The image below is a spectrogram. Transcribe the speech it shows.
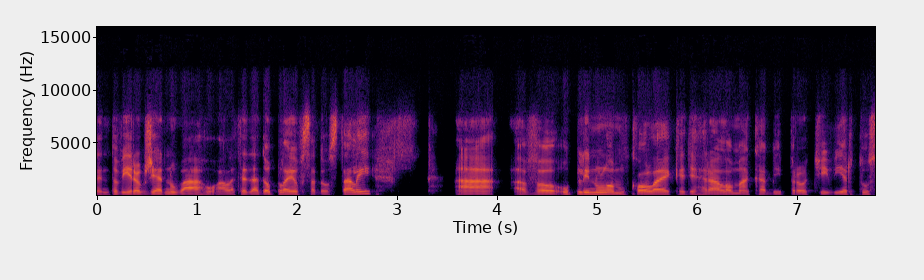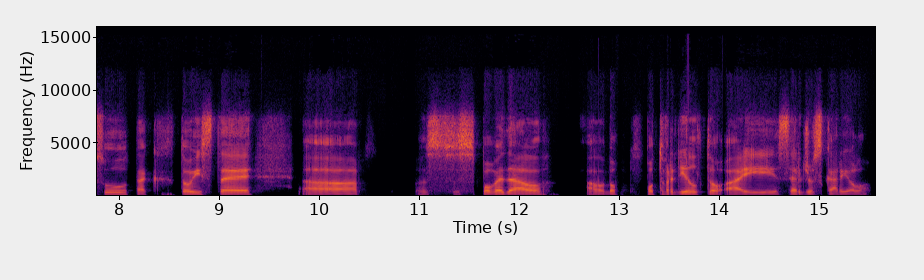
tento výrok žiadnu váhu, ale teda do play-off sa dostali a v uplynulom kole, keď hralo Maccabi proti Virtusu, tak to isté uh, spovedal alebo potvrdil to aj Sergio Scariolo.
